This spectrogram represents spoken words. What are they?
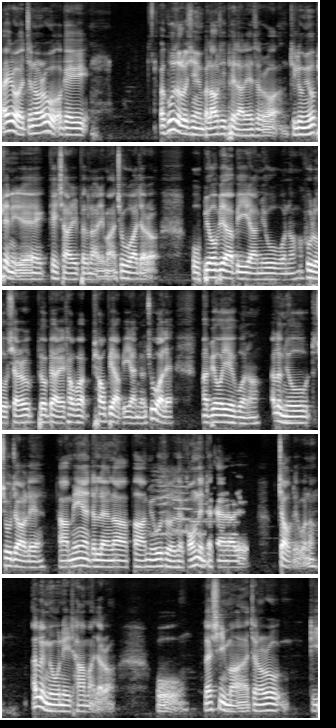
အဲ့တော့ကျွန်တော်တို့အကယ်၍အခုဆိုလို့ရှိရင်ဘယ်လောက်ထိဖြစ်လာလဲဆိုတော့ဒီလိုမျိုးဖြစ်နေတဲ့ကိစ္စတွေပြဿနာတွေမှာအချို့ကကြတော့ ဟိုပြောပြပေးတာမျိုးပေါ့နော်အခုလိုဆရာတို့ပြောပြတယ်ထောက်ထောက်ပြပေးတာမျိုးအချို့ကလည်းမပြောရဲဘူးပေါ့နော်အဲ့လိုမျိုးတချို့ကြတော့လဲဒါမင်းရဲ့ဒလန်လားဘာမျိုးဆိုတော့ခေါင်းစဉ်တက်ခံရတာတွေကြောက်တယ်ပေါ့နော်အဲ့လိုမျိုးအနေထားမှာကြတော့ဟိုလက်ရှိမှာကျွန်တော်တို့ဒီ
